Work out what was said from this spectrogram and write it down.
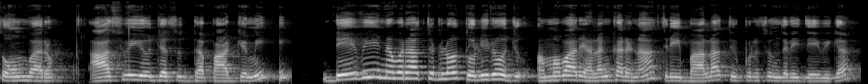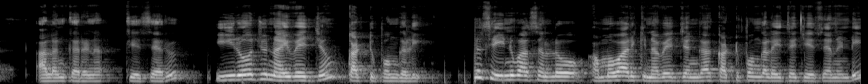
సోమవారం ఆశ్వయోజ శుద్ధ పాడ్యమి. దేవీ నవరాత్రుల్లో తొలి రోజు అమ్మవారి అలంకరణ శ్రీ బాలా త్రిపుర సుందరి దేవిగా అలంకరణ చేశారు. ఈరోజు నైవేద్యం కట్టు పొంగలి శ్రీనివాసంలో అమ్మవారికి నైవేద్యంగా కట్టు పొంగలి అయితే చేశానండి.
